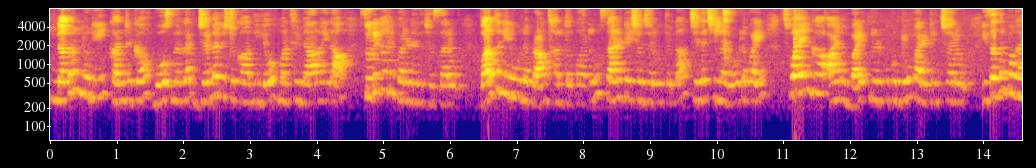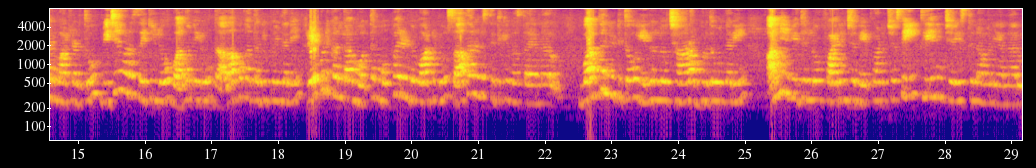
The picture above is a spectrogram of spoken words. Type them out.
నగరంలోని కండ్రిక బోస్ నగర్ జర్నలిస్టు కాలనీలో మంత్రి నారాయణ సుడిగాలి పర్యటన చేశారు. వరద నీరు ఉన్న ప్రాంతాలతో పాటు శానిటేషన్ జరుగుతున్న చిన్న చిన్న రోడ్లపై స్వయంగా ఆయన బైక్ నడుపుకుంటూ పర్యటించారు. ఈ సందర్భంగా ఆయన మాట్లాడుతూ విజయవాడ సిటీలో వరద నీరు దాదాపుగా తగ్గిపోయిందని రేపటి కల్లా మొత్తం ముప్పై రెండు వార్డులు సాధారణ స్థితికి వస్తాయన్నారు. వరద నీటితో ఇళ్ళలో చాలా బురద ఉందని అన్ని వీధుల్లో ఫైర్ ఇంజన్ ఏర్పాటు చేసి క్లీనింగ్ చేయిస్తున్నామని అన్నారు.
